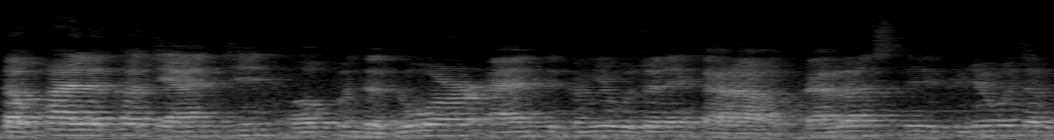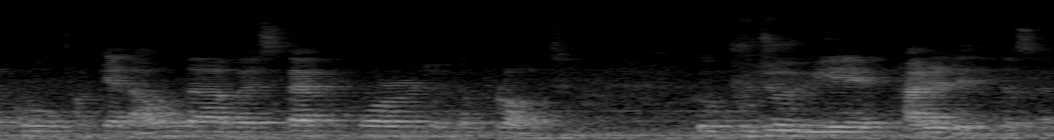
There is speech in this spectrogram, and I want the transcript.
The pilot cut the engine, opened the door, and 병력 운전에 got out. Balanced 균형을 잡고 밖에 나온 다음에 step forward to the float. 그 부주 위에 발을 내딛었어요.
